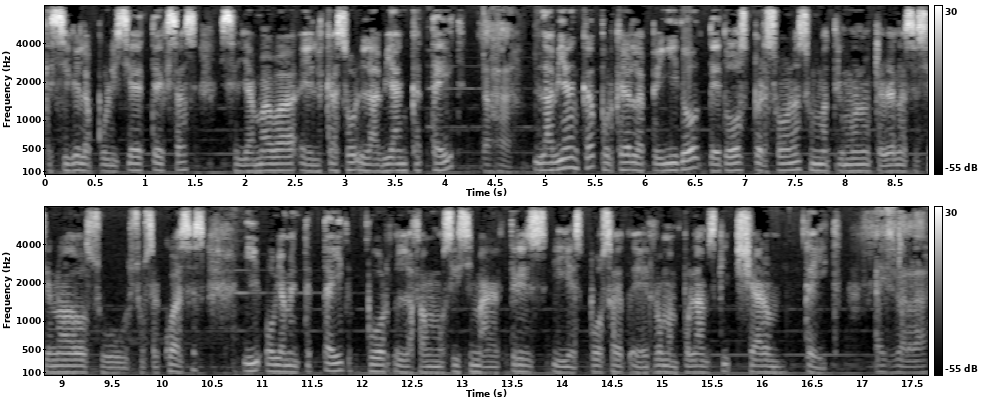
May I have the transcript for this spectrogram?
que sigue la policía de Texas se llamaba el caso La Bianca Tate. La Bianca, porque era el apellido de dos personas, un matrimonio que habían asesinado sus secuaces, y obviamente Tate por la famosísima actriz y esposa de Roman Polanski, Sharon Tate. Es verdad.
